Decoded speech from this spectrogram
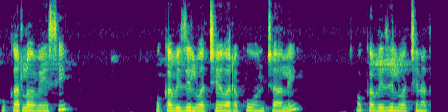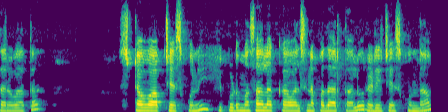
కుక్కర్లో వేసి ఒక విజిల్ వచ్చే వరకు ఉంచాలి. ఒక విజిల్ వచ్చిన తర్వాత స్టవ్ ఆఫ్ చేసుకొని ఇప్పుడు మసాలాకు కావాల్సిన పదార్థాలు రెడీ చేసుకుందాం.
